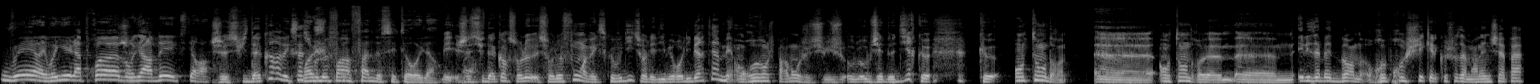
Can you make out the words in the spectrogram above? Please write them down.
ouvert. Et voyez la preuve, regardez, etc. Je suis d'accord avec ça Moi, je sur suis pas un fan de ces théories-là. Mais je suis d'accord sur le, sur le fond avec ce que vous dites sur les libéraux libertaires, mais en revanche, pardon, je suis obligé de dire que, que entendre, euh, entendre euh, euh, Elisabeth Borne reprocher quelque chose à Marlène Schiappa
